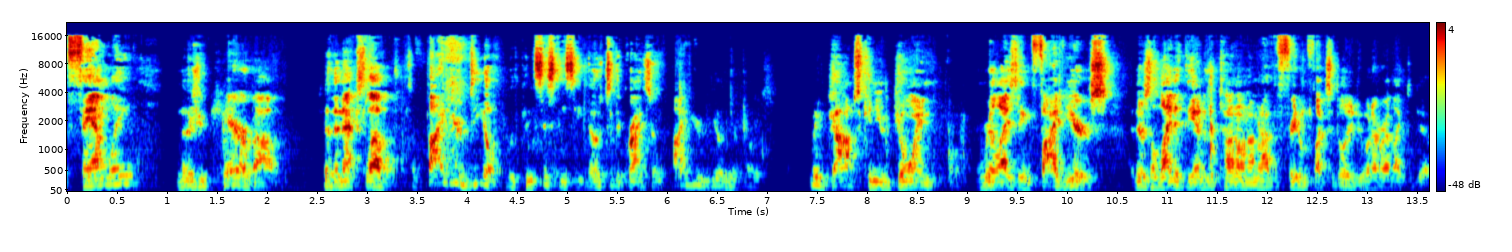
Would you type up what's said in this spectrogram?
family, and those you care about to the next level. It's a five year deal with consistency. Those to the grindstone. Five year deal here, folks. How many jobs can you join realizing five years there's a light at the end of the tunnel and I'm to have the freedom flexibility to do whatever I'd like to do?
